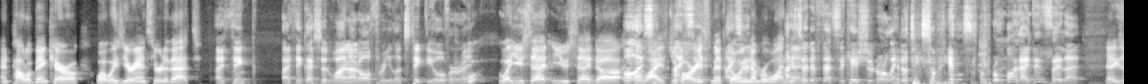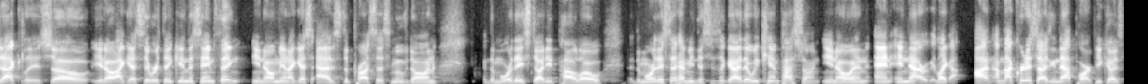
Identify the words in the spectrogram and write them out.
and Paolo Banchero. What was your answer to that? I think I think I said why not all three? Let's take the over, right? Well, well you said you said uh, oh, so why said, is Jabari said, Smith going said, number one? I said if that's the case, shouldn't Orlando take somebody else number one? I did say that. Exactly. So, you know, I guess they were thinking the same thing. You know, I mean, I guess as the process moved on, the more they studied Paolo, the more they said, I mean, this is a guy that we can't pass on, you know, and and and that like I, I'm not criticizing that part because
